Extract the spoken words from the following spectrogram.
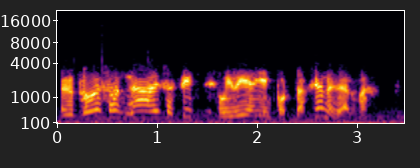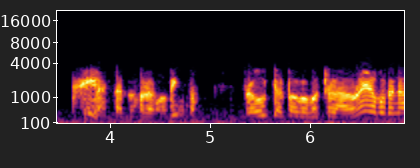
pero todo eso, nada de eso existe. Hoy día hay importaciones de armas, así, tal como lo hemos visto, producto del poco controlado por una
